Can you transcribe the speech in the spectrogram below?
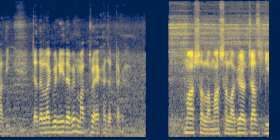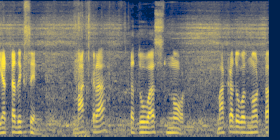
মাদি। যাদের লাগবে নিয়ে যাবেন মাত্র এক হাজার টাকা। মার্শাল্লাহ মার্শাল্লাহ জাস্ট গিয়ারটা দেখছেন। মাকড়া একটা দোয়াস নর। মাকড়া দোবাস নরটা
